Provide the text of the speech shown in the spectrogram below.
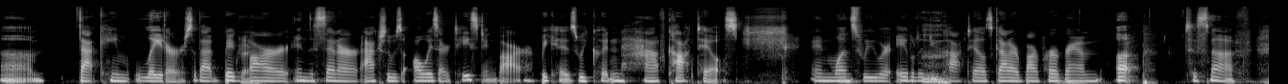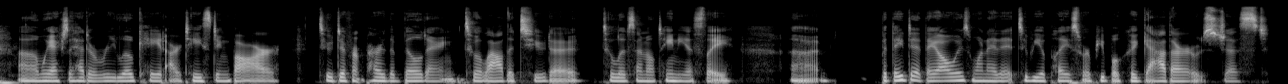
Um, that came later. So that big Okay. bar in the center actually was always our tasting bar because we couldn't have cocktails. And once we were able to do cocktails, got our bar program up to snuff, um, we actually had to relocate our tasting bar to a different part of the building to allow the two to to live simultaneously. Um, but they did. They always wanted it to be a place where people could gather. It was just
